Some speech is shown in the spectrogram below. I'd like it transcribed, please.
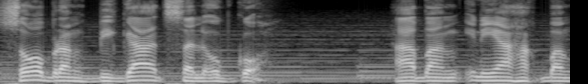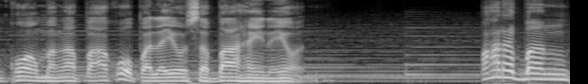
Sobrang bigat sa loob ko habang inihahakbang ko ang mga paa ko palayo sa bahay na yon. Para bang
